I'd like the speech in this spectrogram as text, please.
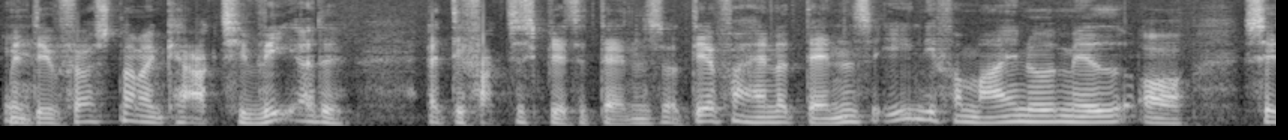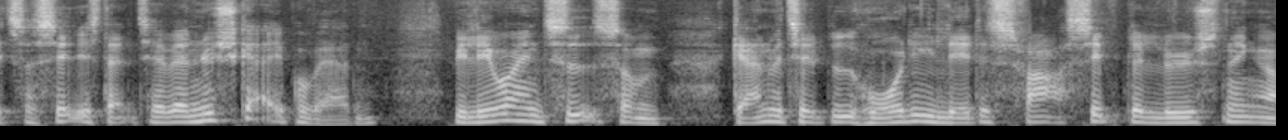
Men ja. det er jo først, når man kan aktivere det, at det faktisk bliver til dannelse. Og derfor handler dannelse egentlig for mig noget med at sætte sig selv i stand til at være nysgerrig på verden. Vi lever i en tid, som gerne vil tilbyde hurtige, lette svar, simple løsninger,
